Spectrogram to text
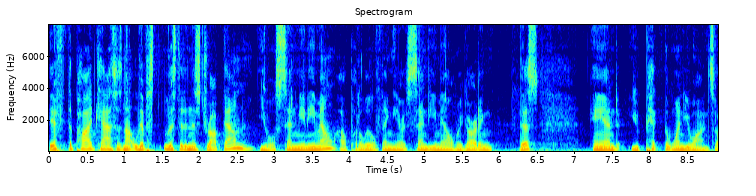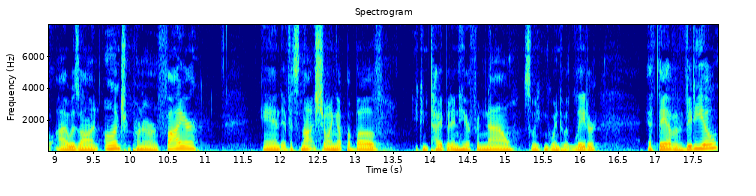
if the podcast is not list, listed in this drop down, you will send me an email. I'll put a little thing here, send email regarding this. And you pick the one you want. So I was on Entrepreneur on Fire. And if it's not showing up above, you can type it in here for now so we can go into it later. If they have a video,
